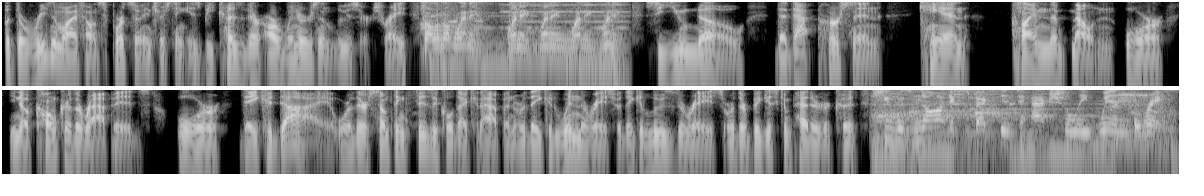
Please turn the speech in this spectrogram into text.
But the reason why I found sports so interesting is because there are winners and losers, right? It's all about winning, winning, winning, winning, winning. So you know that that person can climb the mountain or, you know, conquer the rapids or they could die, or there's something physical that could happen, or they could win the race, or they could lose the race, or their biggest competitor could. She was not expected to actually win the race.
